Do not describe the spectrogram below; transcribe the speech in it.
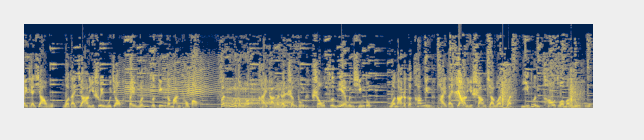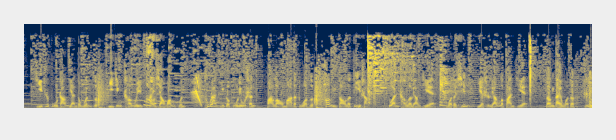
那天下午，我在家里睡午觉，被蚊子叮得满头包。愤怒的我开展了人生中首次灭蚊行动。我拿着个苍蝇拍在家里上下乱窜，一顿操作猛如虎。几只不长眼的蚊子已经成为拍下亡魂。突然一个不留神，把老妈的镯子碰到了地上，断成了两截。我的心也是凉了半截。等待我的只有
